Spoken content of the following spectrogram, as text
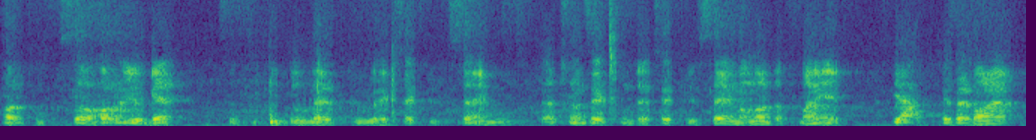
how, so how do you get 50 people that do exactly the same uh, transaction, exactly the same amount of money? Yeah. If I want to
